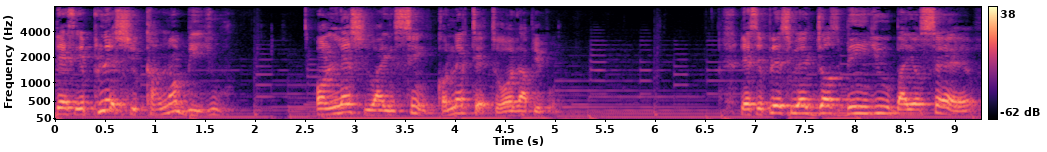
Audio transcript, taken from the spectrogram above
There's a place you cannot be you unless you are in sync, connected to other people. There's a place where just being you by yourself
